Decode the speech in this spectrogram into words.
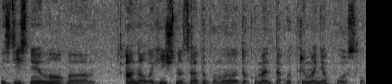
Здійснюємо е, аналогічно за допомогою документа отримання послуг.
